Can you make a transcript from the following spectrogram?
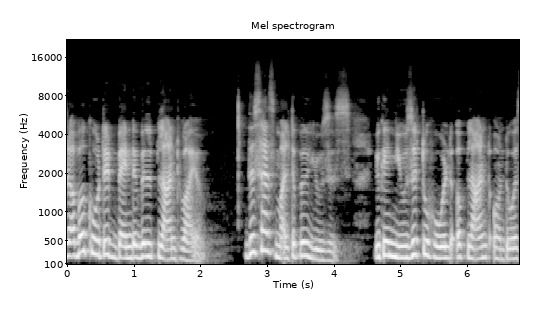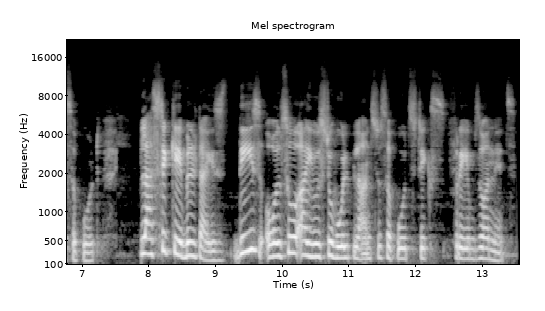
Rubber coated bendable plant wire. This has multiple uses. You can use it to hold a plant onto a support. Plastic cable ties. These also are used to hold plants to support sticks, frames or nets.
